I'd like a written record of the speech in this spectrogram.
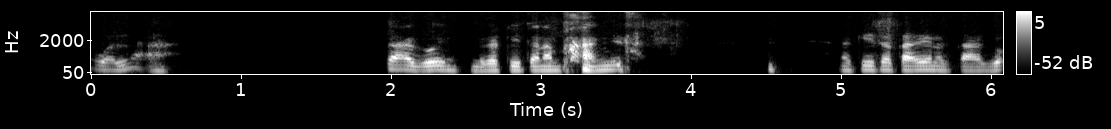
Wala ah. Tago yun. Nagkakita ng pangit. Nakita tayo, nagtago.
